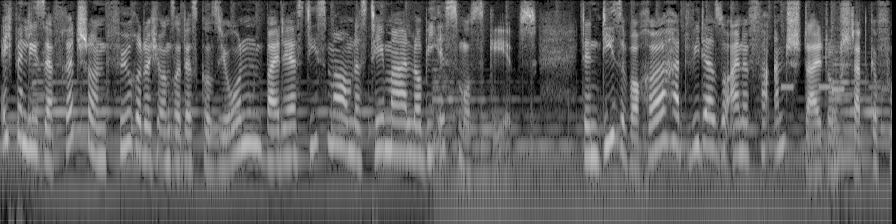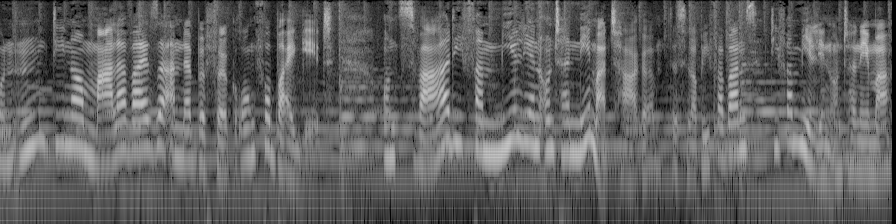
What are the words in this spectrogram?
Ich bin Lisa Fritsch und führe durch unsere Diskussion, bei der es diesmal um das Thema Lobbyismus geht. Denn diese Woche hat wieder so eine Veranstaltung stattgefunden, die normalerweise an der Bevölkerung vorbeigeht. Und zwar die Familienunternehmertage des Lobbyverbands Die Familienunternehmer.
